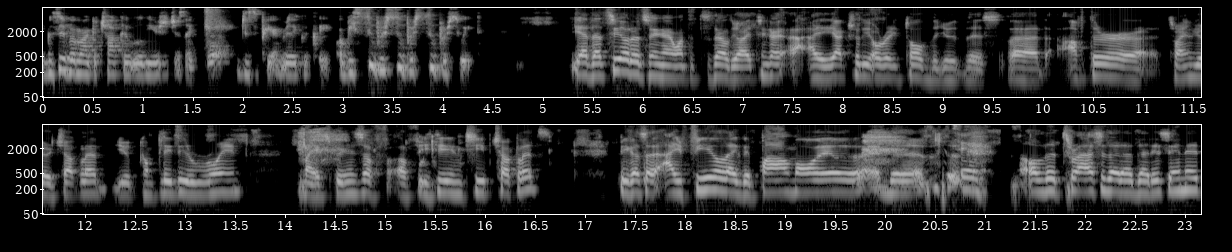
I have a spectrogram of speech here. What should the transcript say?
Like supermarket chocolate will usually just like disappear really quickly or be super, super, super sweet. Yeah, that's the other thing I wanted to tell you. I think I, I actually already told you this that after trying your chocolate, you completely ruined my experience of, of eating cheap chocolates because I feel like the palm oil and the, all the trash that that is in it.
